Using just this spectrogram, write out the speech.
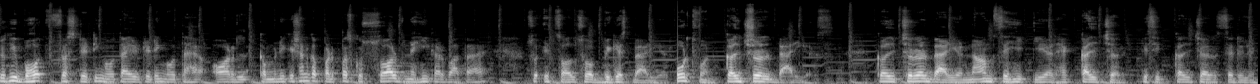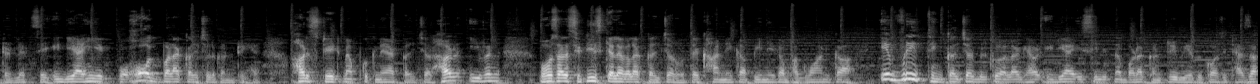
जो कि बहुत फ्रस्ट्रेटिंग होता है इरिटेटिंग होता है और कम्युनिकेशन का पर्पस को सॉल्व नहीं कर पाता है। So it's also biggest barrier fourth one cultural barriers cultural barrier नाम से ही क्लियर है कल्चर किसी कल्चर से रिलेटेड लेट से इंडिया ही एक बहुत बड़ा कल्चरल कंट्री है। हर स्टेट में आपको एक नया कल्चर हर इवन बहुत सारे सिटीज़ के अलग अलग कल्चर होते हैं। खाने का, पीने का, भगवान का एवरीथिंग कल्चर बिल्कुल अलग है और इंडिया इसीलिए इतना बड़ा कंट्री भी है because it has a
